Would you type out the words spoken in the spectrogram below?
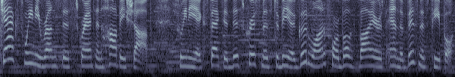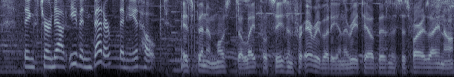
Jack Sweeney runs this Scranton hobby shop. Sweeney expected this Christmas to be a good one for both buyers and the business people. Things turned out even better than he had hoped. It's been a most delightful season for everybody in the retail business as far as I know.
